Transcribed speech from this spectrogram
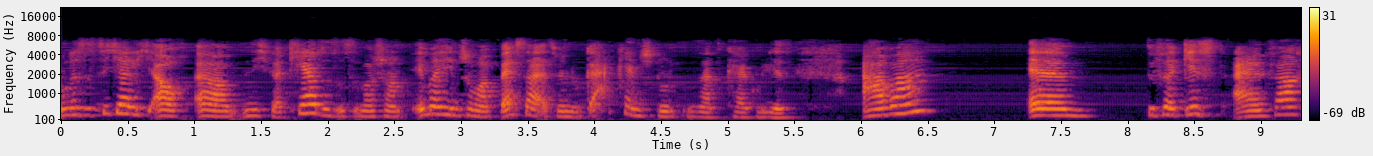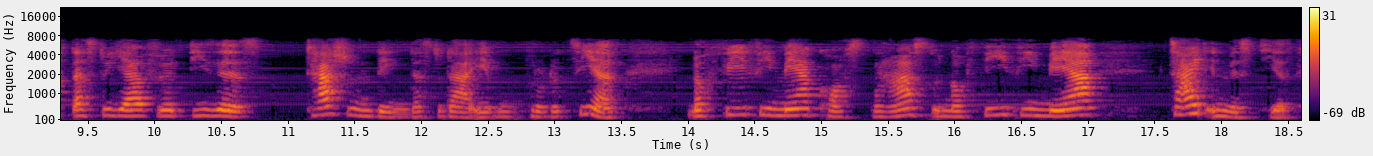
und das ist sicherlich auch äh, nicht verkehrt, das ist immer schon, immerhin schon mal besser, als wenn du gar keinen Stundensatz kalkulierst. Aber ähm, du vergisst einfach, dass du ja für dieses Taschending, das du da eben produzierst, noch viel, viel mehr Kosten hast und noch viel, viel mehr Zeit investierst.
